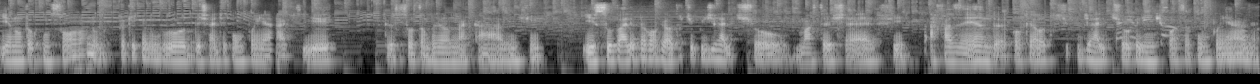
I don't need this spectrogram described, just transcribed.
e eu não tô com sono, por que, que eu não vou deixar de acompanhar aqui? Pessoas estão fazendo na casa, enfim. Isso vale para qualquer outro tipo de reality show, Masterchef, A Fazenda, qualquer outro tipo de reality show que a gente possa acompanhar, né?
